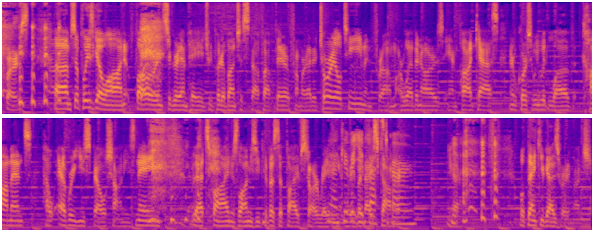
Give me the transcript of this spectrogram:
first. um, so please go on, follow our Instagram page. We put a bunch of stuff up there from our editorial team and from our webinars and podcasts. And of course, we would love comments. However you spell Shani's name, that's fine as long as you give us a five star rating Yeah, give it your nice best comment. go. Yeah. well, thank you guys very much.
